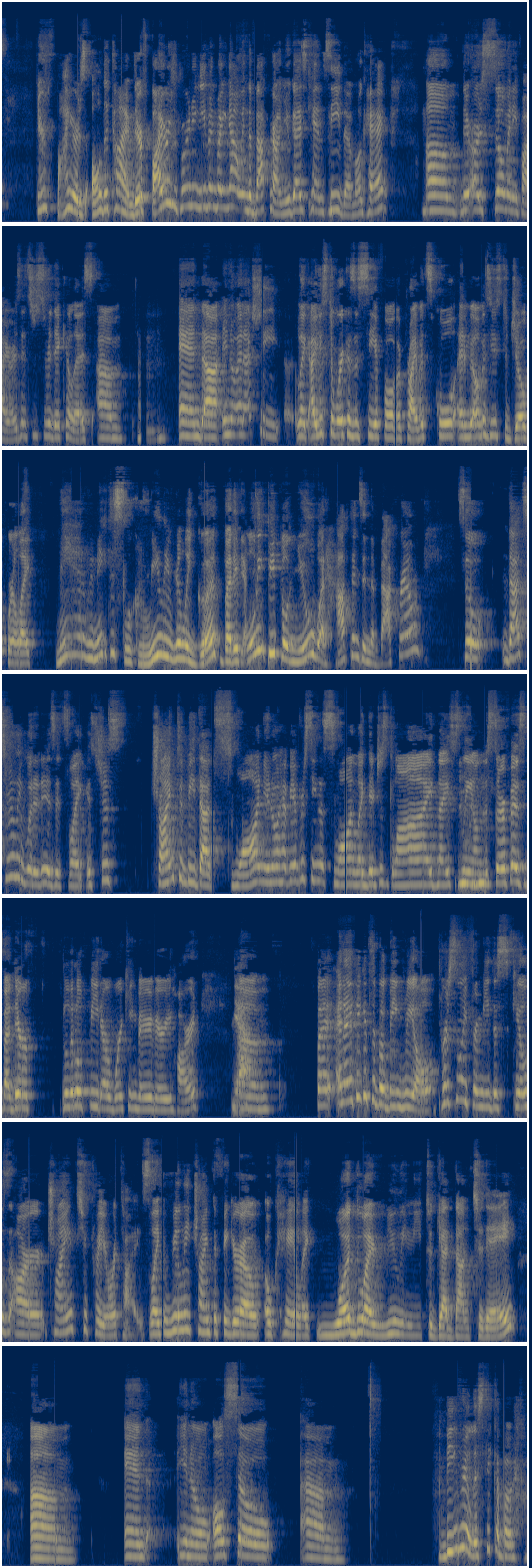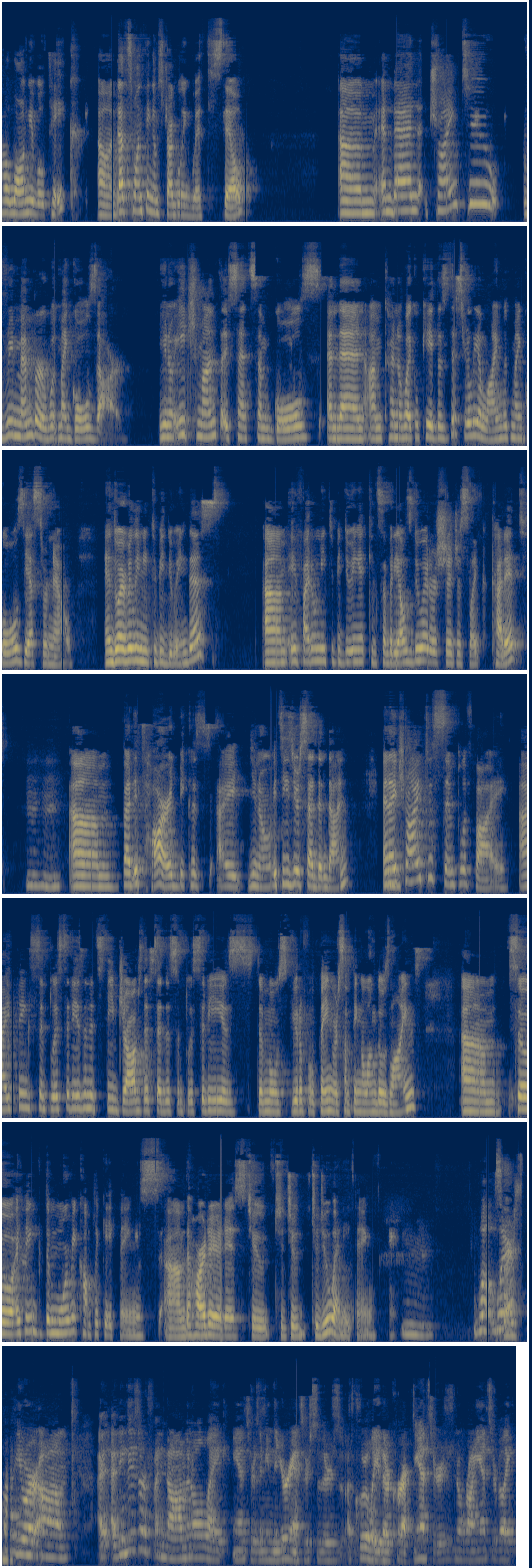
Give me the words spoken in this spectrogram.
there are fires all the time. There are fires burning even right now in the background. You guys can't see them okay? Um, there are so many fires. It's just ridiculous. Um, and uh, you know and actually like i used to work as a cfo of a private school and we always used to joke we're like man we make this look really really good but if yeah. only people knew what happens in the background. So that's really what it is. It's like it's just trying to be that swan you know? Have you ever seen a swan? Like they just glide nicely mm-hmm. on the surface but their little feet are working very very hard. Yeah. Um, but and i think it's about being real. Personally for me the skills are trying to prioritize like really trying to figure out okay like what do i really need to get done today? Um and you know also um being realistic about how long it will take. Uh, that's one thing i'm struggling with still. Um and then trying to remember what my goals are you know each month i set some goals and then i'm kind of like okay does this really align with my goals? Yes or no? And do i really need to be doing this? Um, if i don't need to be doing it can somebody else do it or should I just like cut it? Mm-hmm. um, but it's hard because i you know it's easier said than done. And mm-hmm. i try to simplify. I think simplicity isn't it steve jobs that said the simplicity is the most beautiful thing or something along those lines um, so I think the more we complicate things, um, the harder it is to to to to do anything. Mm. What What so. are some of your um? I, I, think these are phenomenal like answers. I mean, they're your answers, so there's uh, clearly they're correct answers. There's no wrong answer, but like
